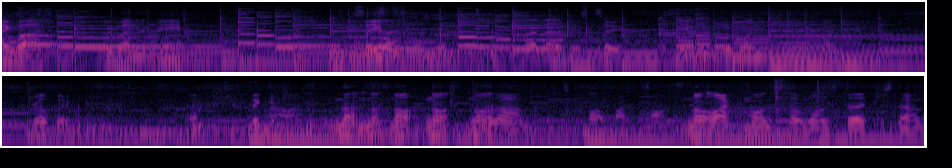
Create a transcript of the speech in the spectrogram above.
Big one. Big one in there. You see it? Like that, there's two. I see a real big one. Real big. Uh, big. Not, not, not, not, not, um, Not like monster. not like monster, monster, just um,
